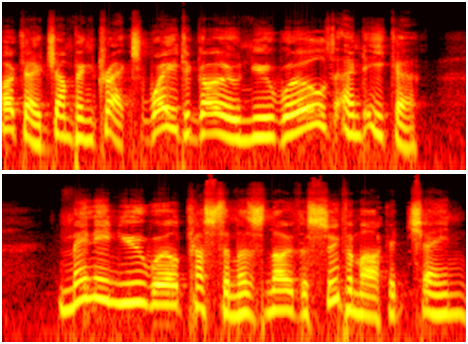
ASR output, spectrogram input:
Okay, jumping tracks. Way to go, New World and EECA. Many New World customers know the supermarket chain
